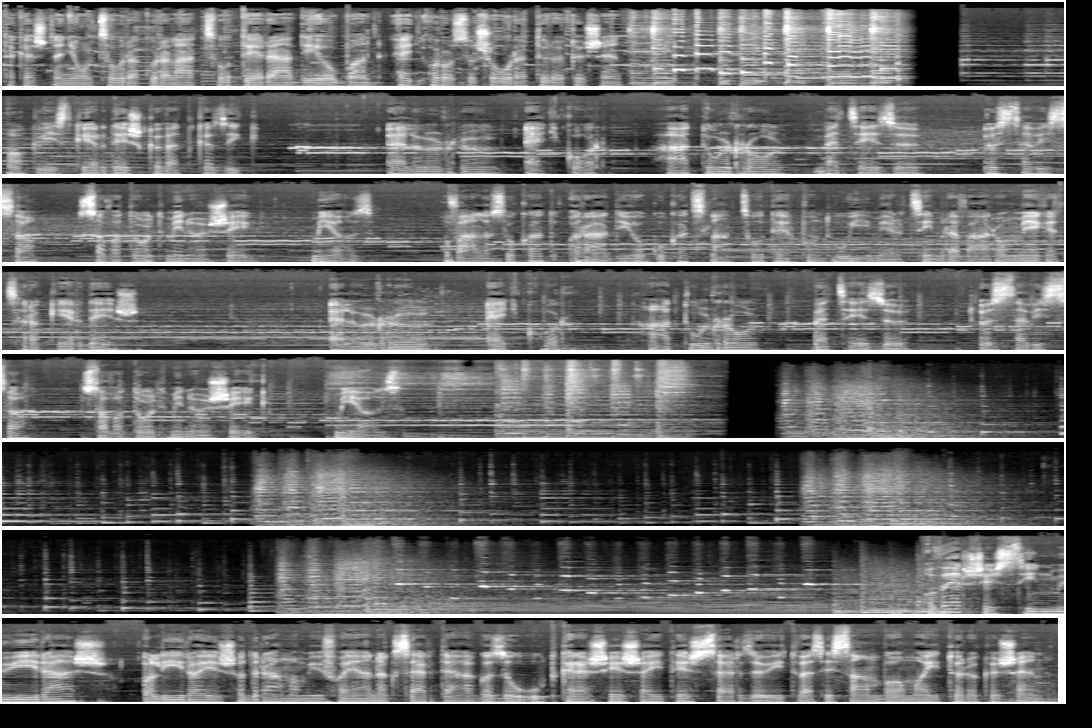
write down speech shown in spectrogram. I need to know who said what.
Speaker 1: Péntek este 8 órakor a Látszótér rádióban, egy oroszos óra törökösen. A kvíz kérdés következik. Elölről egykor, hátulról becéző, össze-vissza szavatolt minőség. Mi az? A válaszokat a rádiókukat e-mail címre várom még egyszer a kérdés. Elölről egykor, hátulról becéző, össze-vissza szavatolt minőség. Mi az? A vers és színműírás líra és a dráma műfajának szerteágazó útkereséseit és szerzőit veszi számba a mai törökösen.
